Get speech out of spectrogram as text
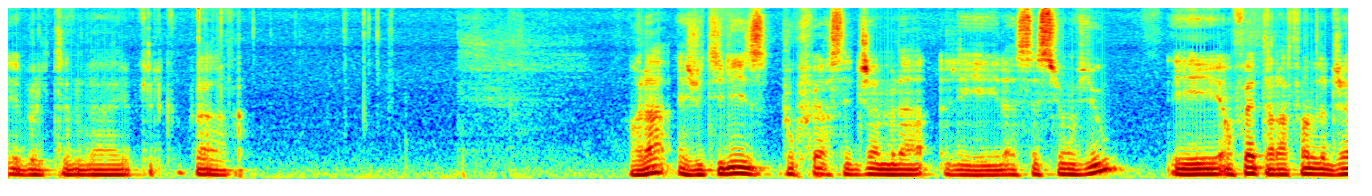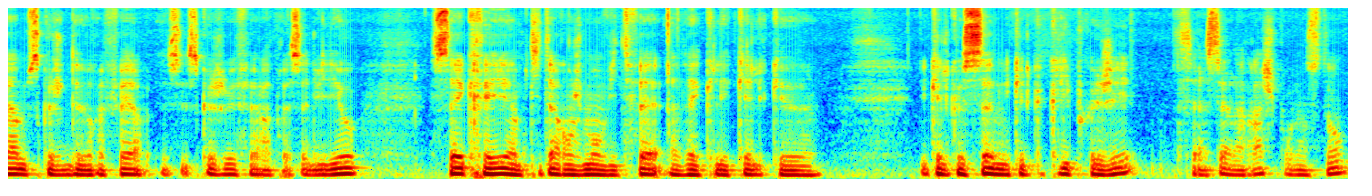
Ableton Live quelque part. Voilà, et j'utilise pour faire ces jams-là la session View. Et en fait, à la fin de la jam, ce que je devrais faire, et c'est ce que je vais faire après cette vidéo, c'est créer un petit arrangement vite fait avec les quelques les quelques scènes, les quelques clips que j'ai. C'est assez à l'arrache pour l'instant.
